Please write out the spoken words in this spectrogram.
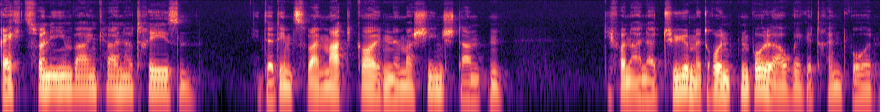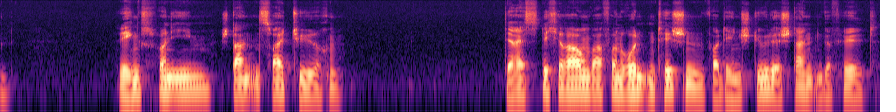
Rechts von ihm war ein kleiner Tresen, hinter dem zwei matt goldene Maschinen standen, die von einer Tür mit runden Bullauge getrennt wurden. Links von ihm standen zwei Türen, der restliche Raum war von runden Tischen, vor denen Stühle standen, gefüllt.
